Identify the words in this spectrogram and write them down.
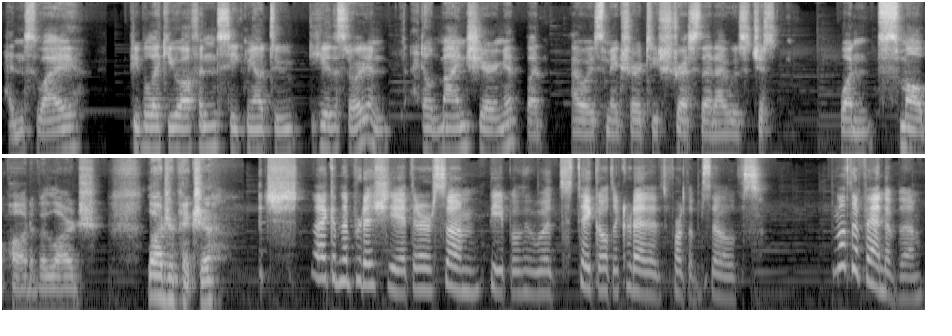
hence why people like you often seek me out to hear the story, and I don't mind sharing it, but I always make sure to stress that I was just one small part of a large, larger picture. Which I can appreciate. There are some people who would take all the credit for themselves. I'm not a fan of them.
